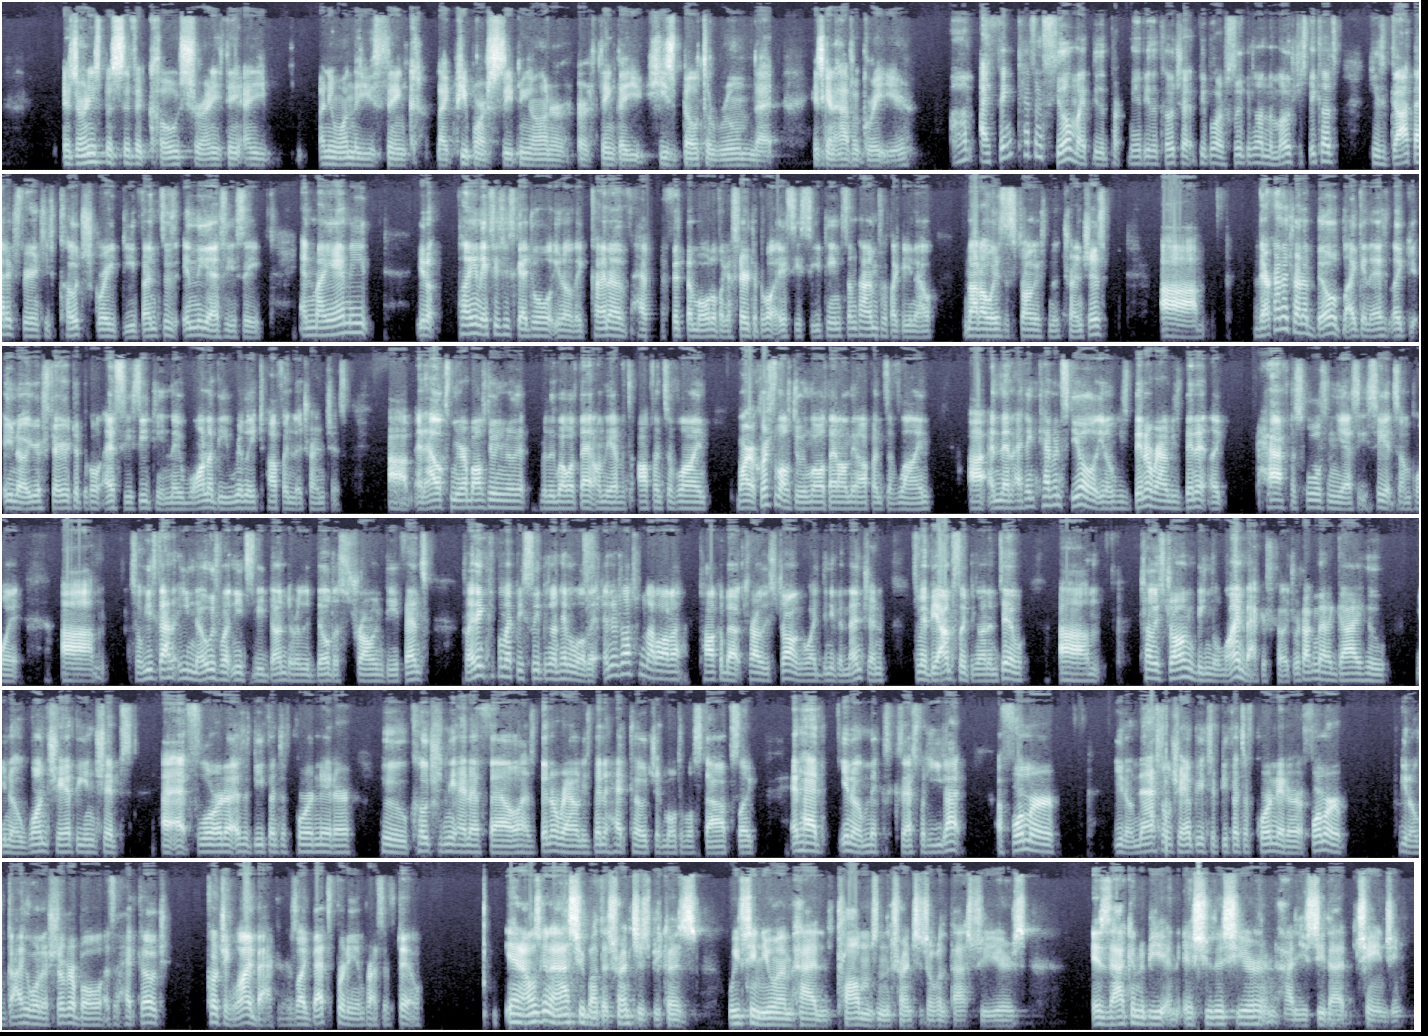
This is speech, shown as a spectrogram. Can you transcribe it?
Is there any specific coach or anything, any anyone that you think like people are sleeping on, or or think that you, he's built a room that is going to have a great year? Um, I think Kevin Steele might be the maybe the coach that people are sleeping on the most, just because he's got that experience. He's coached great defenses in the SEC, and Miami, you know, playing the ACC schedule, you know, they kind of have fit the mold of like a stereotypical ACC team sometimes, with like you know not always the strongest in the trenches. Um, they're kind of trying to build like an like you know your stereotypical SEC team. They want to be really tough in the trenches, um, and Alex Mirabal is doing really really well with that on the offensive line. Mario Cristobal is doing well with that on the offensive line, uh, and then I think Kevin Steele, you know, he's been around. He's been at like half the schools in the SEC at some point, um, so he's got he knows what needs to be done to really build a strong defense. So I think people might be sleeping on him a little bit. And there's also not a lot of talk about Charlie Strong, who I didn't even mention. So maybe I'm sleeping on him too. Um, Charlie Strong being the linebackers coach. We're talking about a guy who, you know, won championships at Florida as a defensive coordinator, who coached in the NFL, has been around. He's been a head coach at multiple stops, like, and had, you know, mixed success. But he got a former, you know, national championship defensive coordinator, a former, you know, guy who won a Sugar Bowl as a head coach, coaching linebackers. Like, that's pretty impressive too. Yeah. And I was going to ask you about the trenches because we've seen UM had problems in the trenches over the past few years is that going to be an issue this year? And how do you see that changing?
